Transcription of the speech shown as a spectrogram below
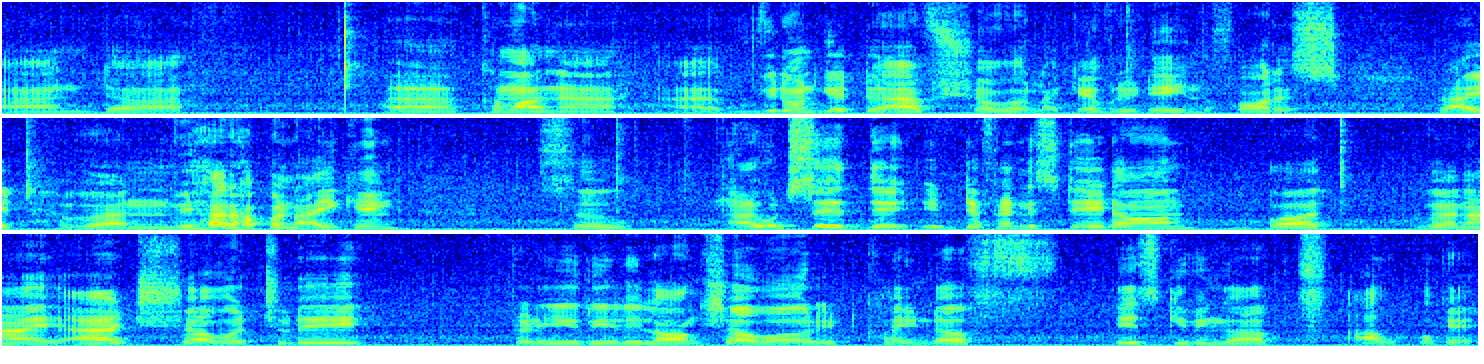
And uh, uh, come on uh, uh we don't get to have shower like every day in the forest right when we are up and hiking. So I would say they, it definitely stayed on but when I had shower today pretty really long shower it kind of is giving up. Oh okay.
